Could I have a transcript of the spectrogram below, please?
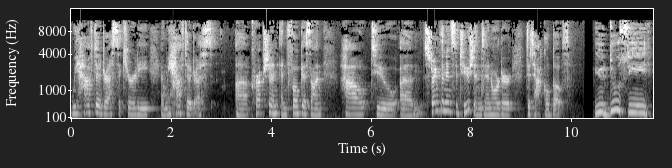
we have to address security and we have to address uh, corruption and focus on how to um, strengthen institutions in order to tackle both. You do see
